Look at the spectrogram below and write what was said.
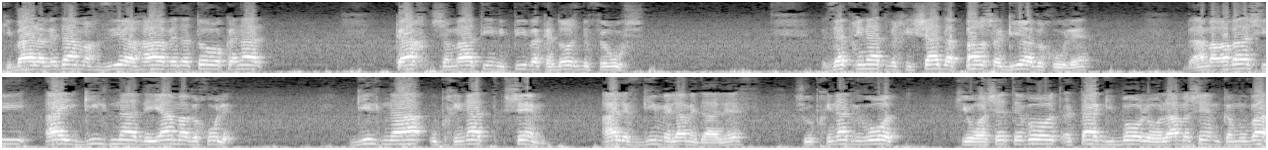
כי בעל אבדה מחזיר אחר אבדתו כנ"ל. כך שמעתי מפיו הקדוש בפירוש. וזה בחינת וחישדה פרשה גירה וכו', ואמר רבשי, אי גילדנה דיאמה וכו'. גילדנה הוא בחינת שם א' ג' ל' א', שהוא בחינת גבורות, כי הוא ראשי תיבות אתה גיבור לעולם השם כמובן.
